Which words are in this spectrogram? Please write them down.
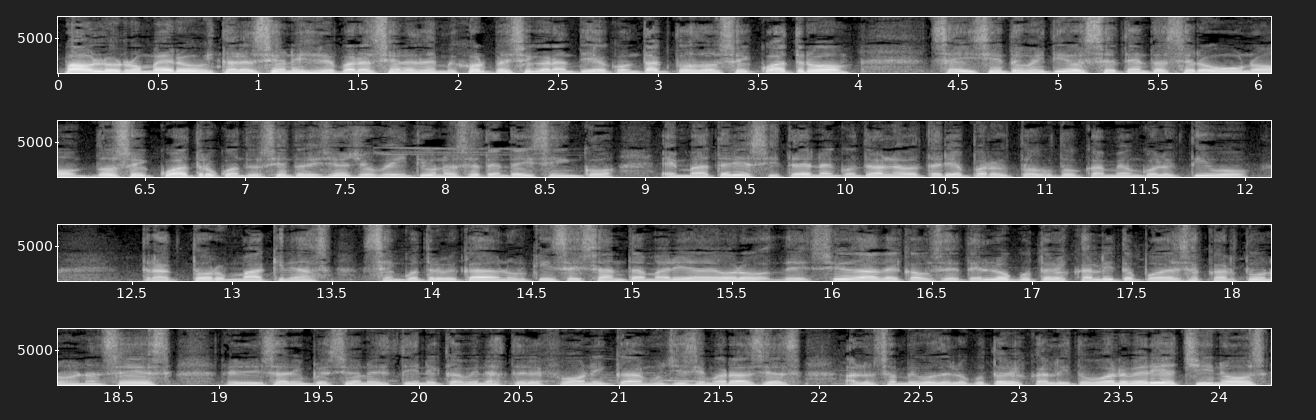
Pablo Romero, instalaciones y reparaciones de mejor precio y garantía. Contactos 124-622-7001, 124-418-2175. En batería cisterna encontrás la batería para tu auto, camión colectivo, Tractor Máquinas se encuentra ubicado en Urquiza y Santa María de Oro de Ciudad de Caucete. El locutor Carlito puede sacar turnos en ACES, realizar impresiones, tiene cabinas telefónicas. Muchísimas gracias a los amigos del locutor Carlito. Barbería Chinos,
